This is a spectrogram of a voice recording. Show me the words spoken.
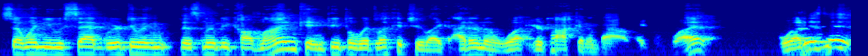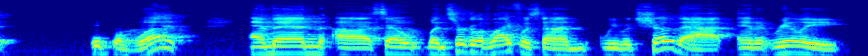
So when you said we're doing this movie called Lion King, people would look at you like, I don't know what you're talking about. Like, what? What is it? It's a what? And then, uh, so when Circle of Life was done, we would show that, and it really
